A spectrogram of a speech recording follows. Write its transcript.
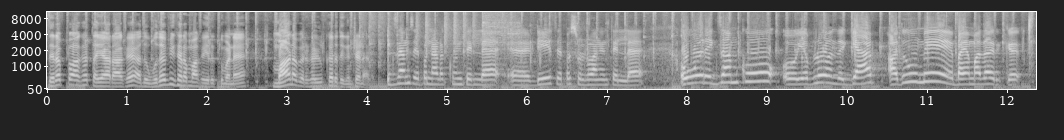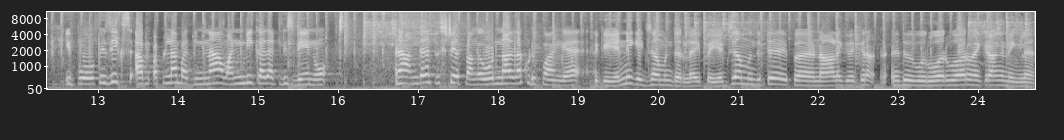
சிறப்பாக தயாராக அது உதவிகரமாக இருக்கும் என மாணவர்கள் கருதுகின்றனர். எக்ஸாம்ஸ் எப்போ நடக்கும்னு தெரில டேட்ஸ் எப்போ சொல்கிறாங்கன்னு தெரில ஒவ்வொரு எக்ஸாமுக்கும் எவ்வளோ அந்த கேப் அதுவுமே பயமாக தான் இருக்குது இப்போது ஃபிசிக்ஸ் அப் அப்படிலாம் பார்த்தீங்கன்னா ஒன் வீக்காவது அட்லீஸ்ட் வேணும். ஆனால் அங்கே தான் ட்விஸ்ட் வைப்பாங்க. ஒரு நாள் தான் கொடுப்பாங்க. இதுக்கு என்னைக்கு எக்ஸாம்னு தெரில இப்போ எக்ஸாம் வந்துட்டு இப்போ நாளைக்கு வைக்கிறேன். இது ஒரு ஒரு வாரம் வைக்கிறாங்கன்னு வைங்களேன்.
